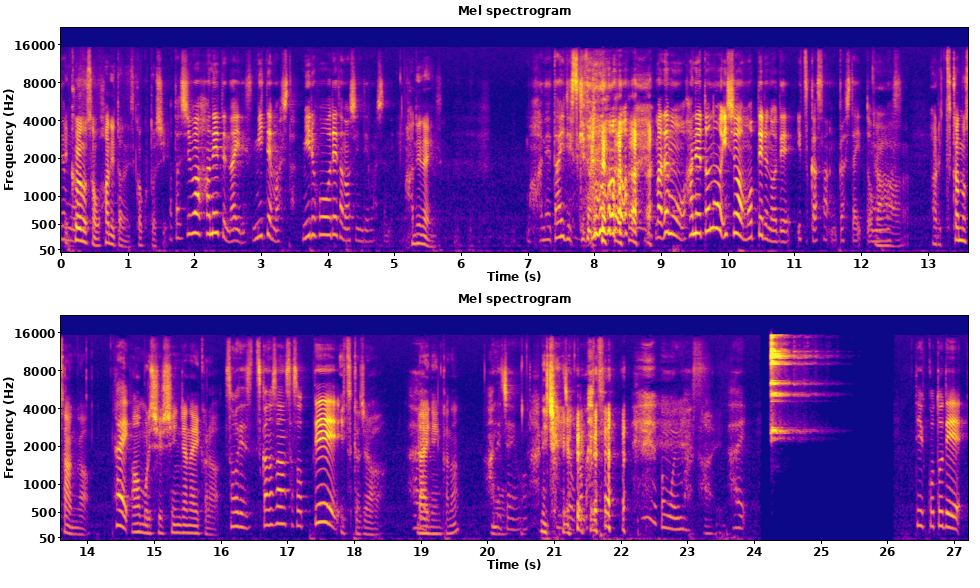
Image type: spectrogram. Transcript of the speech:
えも桑野さんは跳ねたんですか？今年。私は跳ねてないです。見てました。見る方で楽しんでましたね、跳ねないんですまあ、跳ねたいですけど。まあでも跳ねとの衣装は持ってるのでいつか参加したいと思います。あれ塚野さんがはい。青森出身じゃないから。そうです。塚野さん誘って。いつかじゃあ、はい。来年かな？跳ねちゃいます。跳ねちゃうかなって思います。はい。はい。ということで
